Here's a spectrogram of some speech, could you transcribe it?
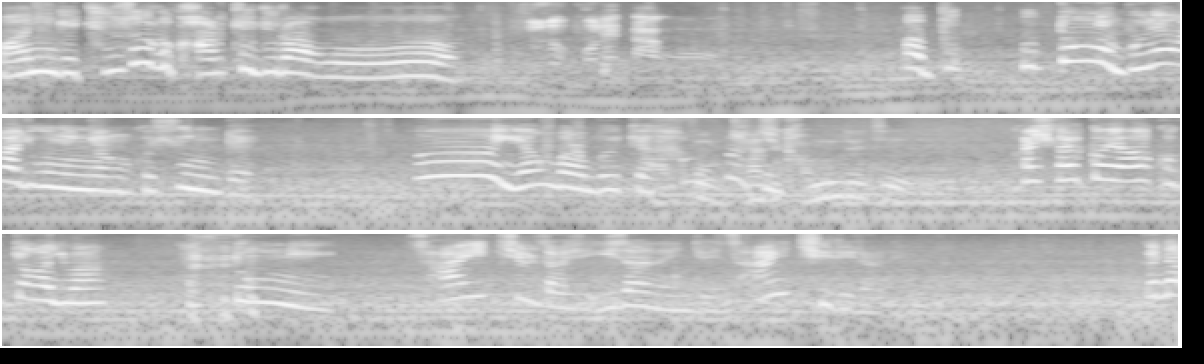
아니 이게 주소를 가르쳐 주라고. 주소 보냈다고. 아 북, 북동네 보내가지고 그냥 거시는데. 어 이 양반은 뭐 이렇게 한 다시 번 가면 되지. 다시 갈 거야. 걱정하지 마. 북동리 427 다시 이사는 이제 427이라네. 끊어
